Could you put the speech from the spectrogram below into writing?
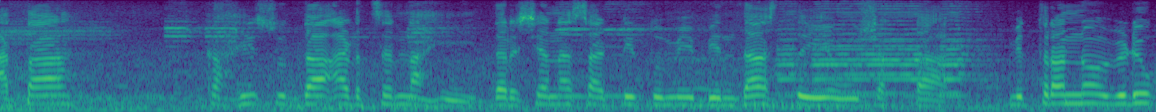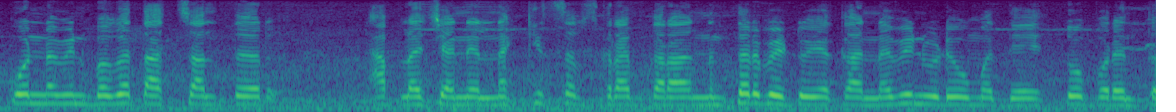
आता काहीसुद्धा अडचण नाही. दर्शनासाठी तुम्ही बिंदास्त येऊ शकता. मित्रांनो व्हिडिओ कोण नवीन बघत असाल तर आपला चॅनेल नक्कीच सबस्क्राईब करा. नंतर भेटू एका नवीन व्हिडिओमध्ये. तोपर्यंत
